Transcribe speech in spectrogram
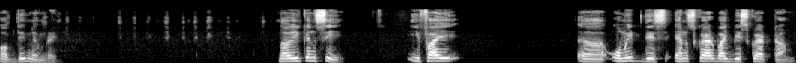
of the membrane. Now you can see if I uh, omit this n square by b square term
